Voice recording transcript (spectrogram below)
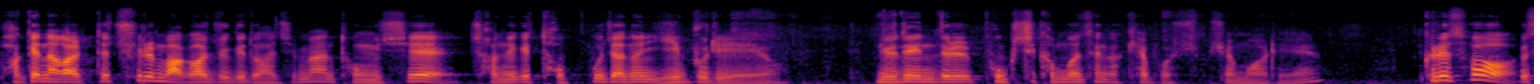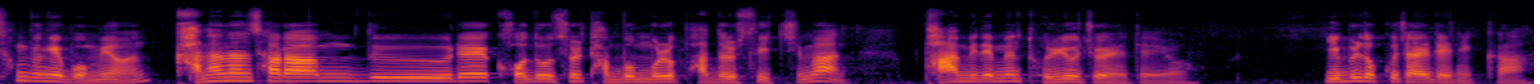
밖에 나갈 때 추위를 막아주기도 하지만 동시에 저녁에 덮고 자는 이불이에요. 유대인들 복식 한번 생각해 보십시오 머리에. 그래서 성경에 보면 가난한 사람들의 겉옷을 담보물로 받을 수 있지만 밤이 되면 돌려줘야 돼요. 이불 덮고 자야 되니까.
